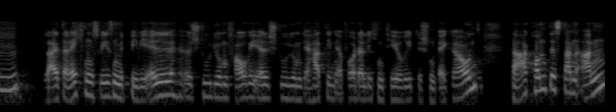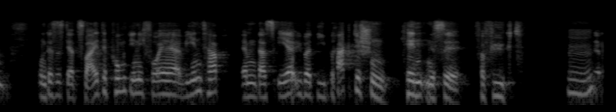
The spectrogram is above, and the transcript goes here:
Mhm. Leiter Rechnungswesen mit BWL-Studium, VWL-Studium, der hat den erforderlichen theoretischen Background. Da kommt es dann an, und das ist der zweite Punkt, den ich vorher erwähnt habe, dass er über die praktischen Kenntnisse verfügt. Mhm. Ähm,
